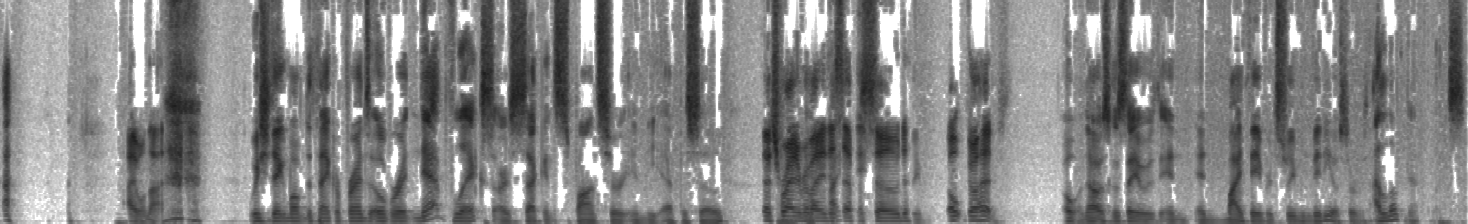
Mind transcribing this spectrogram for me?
I will not. We should take a moment to thank our friends over at Netflix, our second sponsor in the episode. That's right, everybody. This episode. Oh, go ahead. Oh no, I was going to say it was in, in my favorite streaming video service. I love Netflix.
